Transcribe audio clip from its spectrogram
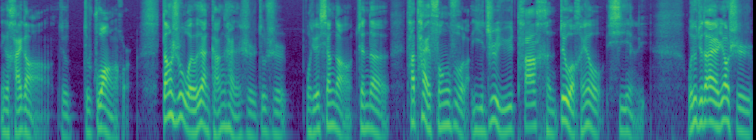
那个海港就就逛了会儿。当时我有点感慨的是，就是我觉得香港真的它太丰富了，以至于它很对我很有吸引力。我就觉得，哎，要是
